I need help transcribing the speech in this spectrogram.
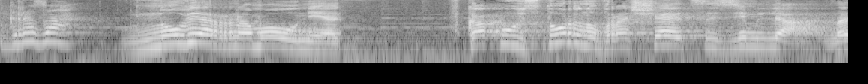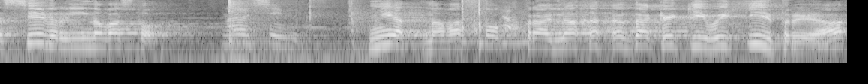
Гроза. Ну, верно, молния. В какую сторону вращается Земля? На север или на восток? На север. Нет, на восток, правильно. Да какие вы хитрые, а?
